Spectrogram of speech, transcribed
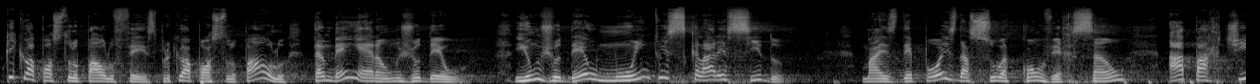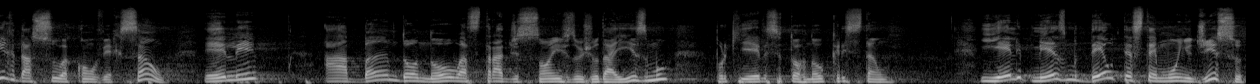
O que, que o apóstolo Paulo fez? Porque o apóstolo Paulo também era um judeu, e um judeu muito esclarecido mas depois da sua conversão, a partir da sua conversão, ele abandonou as tradições do judaísmo, porque ele se tornou cristão. E ele mesmo deu testemunho disso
